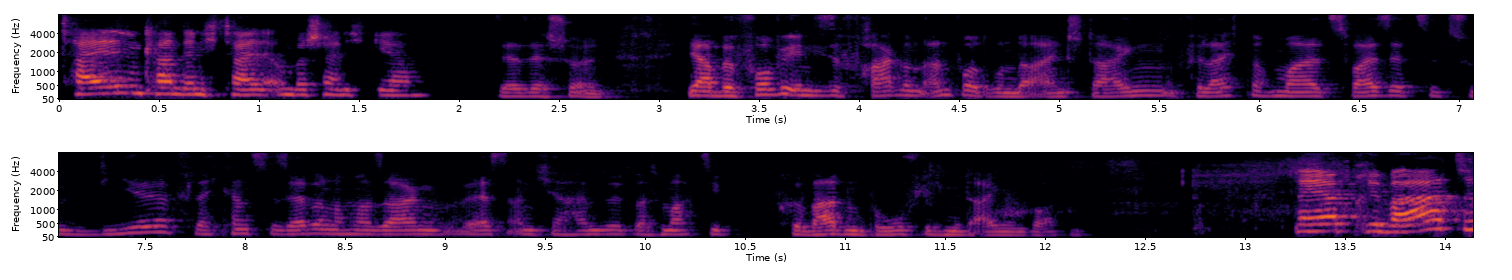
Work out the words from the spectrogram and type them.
teilen kann, denn ich teile unwahrscheinlich gern. Sehr, sehr schön. Ja, bevor wir in diese Frage- und Antwortrunde einsteigen, vielleicht nochmal zwei Sätze zu dir. Vielleicht kannst du selber nochmal sagen, wer ist Antje Heimsöth, was macht sie privat und beruflich mit eigenen Worten? Naja, privat äh,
